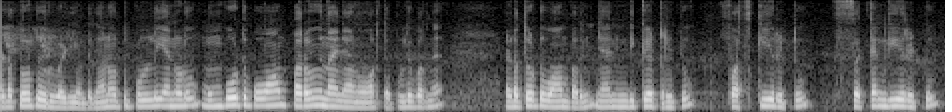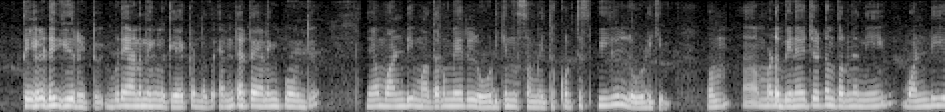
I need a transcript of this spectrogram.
ഇടത്തോട്ട് ഒരു വഴിയുണ്ട്. ഞാൻ ഓർത്ത് പുള്ളി എന്നോട് മുമ്പോട്ട് പോകാൻ പറയുമെന്നാണ് ഞാൻ ഓർത്തത്. പുള്ളി പറഞ്ഞ് ഇടത്തോട്ട് പോകാൻ പറഞ്ഞു. ഞാൻ ഇൻഡിക്കേറ്റർ ഇട്ടു ഫസ്റ്റ് ഗിയർ ഇട്ടു സെക്കൻഡ് ഗിയർ ഇട്ടു തേർഡ് ഗിയർ ഇട്ടു. ഇവിടെയാണ് നിങ്ങൾ കേൾക്കേണ്ടത്. എന്റെ ടേണിംഗ് പോയിന്റ് ഞാൻ വണ്ടി മദർമേരിൽ ഓടിക്കുന്ന സമയത്ത് കുറച്ച് സ്പീഡിൽ ഓടിക്കും. അപ്പം നമ്മുടെ ബിനോയ് ചേട്ടൻ പറഞ്ഞ നീ വണ്ടി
